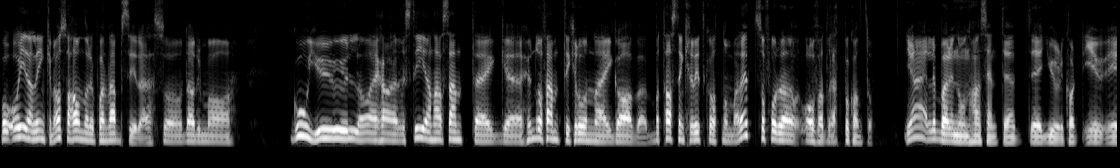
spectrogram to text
Og, og i den linken også havner du på en webside så der du må God jul, og jeg har, Stian har sendt deg eh, 150 kroner i gave. Bare Tast inn kredittkortnummeret ditt, så får du det overført rett på konto. Ja, eller bare noen har sendt et eh, julekort i, i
